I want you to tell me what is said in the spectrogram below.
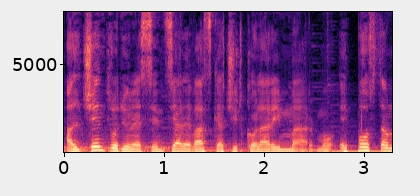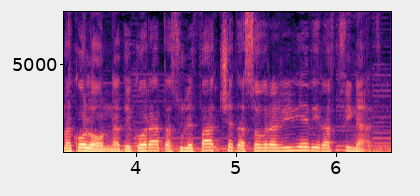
Al centro di un'essenziale vasca circolare in marmo è posta una colonna decorata sulle facce da sovrarrilievi raffinati.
